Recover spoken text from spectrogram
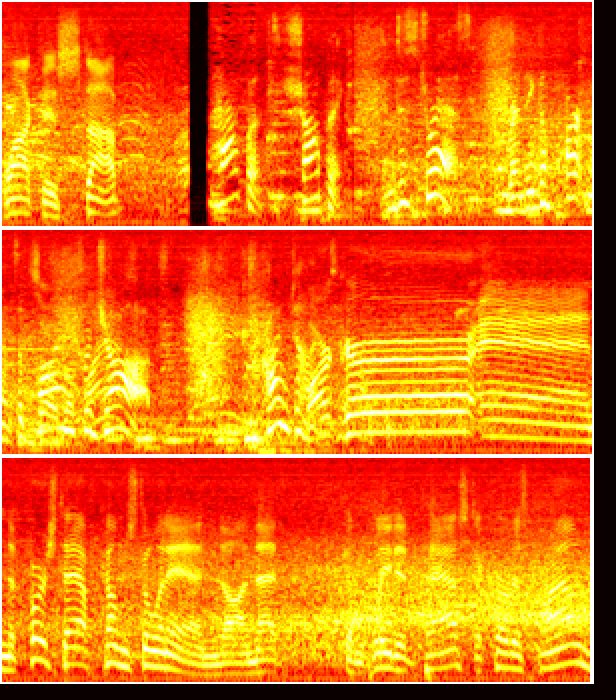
clock is stopped. What happens? Shopping, in distress, renting apartments, applying for jobs. Prime time. Parker and the first half comes to an end on that completed pass to Curtis Brown.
